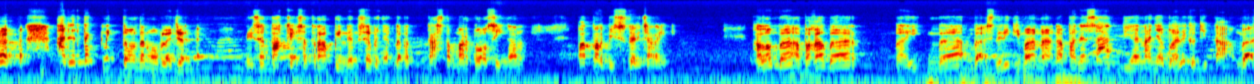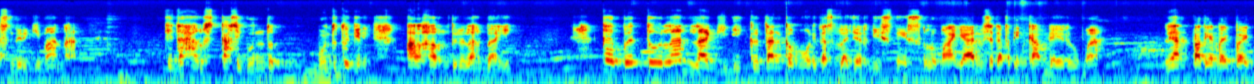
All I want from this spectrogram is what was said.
Ada teknik teman-teman mau belajar. Ini saya pakai saya terapin dan saya banyak dapat customer closingan partner bisnis dari cara ini. Halo mbak apa kabar? Baik mbak. Mbak sendiri gimana? Nah pada saat dia nanya balik ke kita mbak sendiri gimana? Kita harus kasih buntut. Buntut tuh gini alhamdulillah baik. Kebetulan lagi ikutan komunitas belajar bisnis. Lumayan bisa dapat income dari rumah. Lihat perhatikan baik-baik.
